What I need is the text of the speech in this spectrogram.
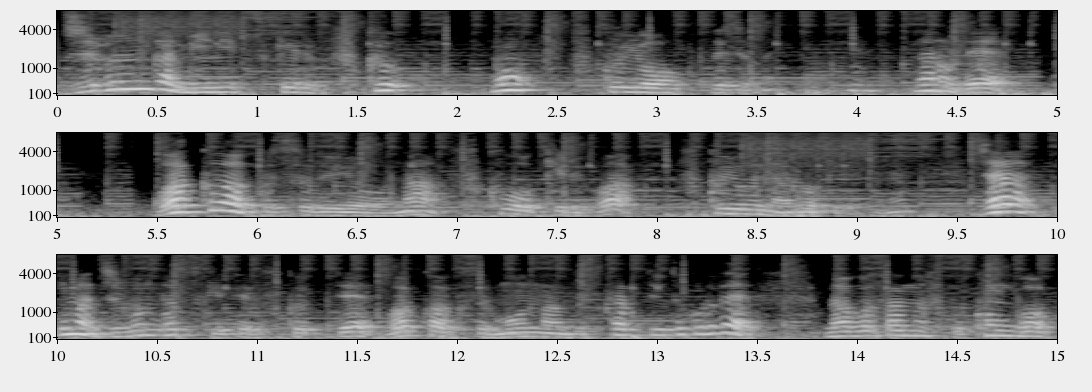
自分が身につける服も服用ですよね。なのでワクワクするような服を着れば服用になるわけですね。じゃあ今自分がつけてる服ってワクワクするもんなんですかっていうところで名護さんの服今後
